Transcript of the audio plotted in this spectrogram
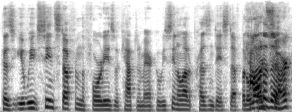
Because we've seen stuff from the 40s with Captain America, we've seen a lot of present day stuff, but a lot of the Stark.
